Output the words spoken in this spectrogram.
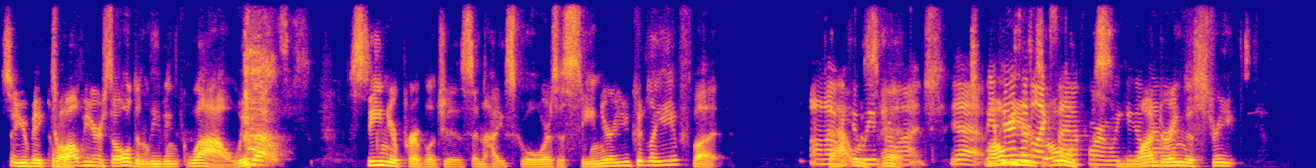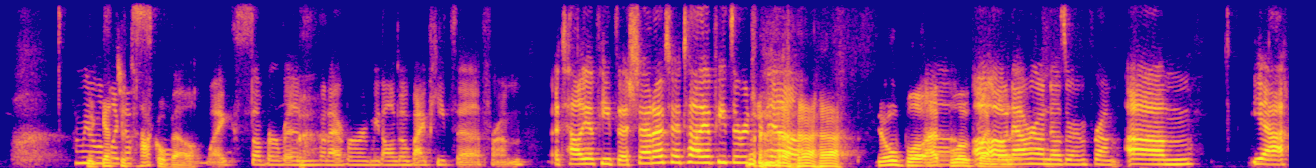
So you make 12. 12 years old and leaving. Wow, we got senior privileges in high school, whereas a senior you could leave, but Oh no, That we could was leave for it. lunch. Yeah, 12 my parents had to years like sign a old, form. We could wandering buy the streets. I mean, it was get like to a Taco small, Bell. like suburban, whatever, and we'd all go buy pizza from Italia Pizza. Shout out to Italia Pizza Richmond Hill. No blow that blows oh, now everyone knows where I'm from. Um, yeah,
